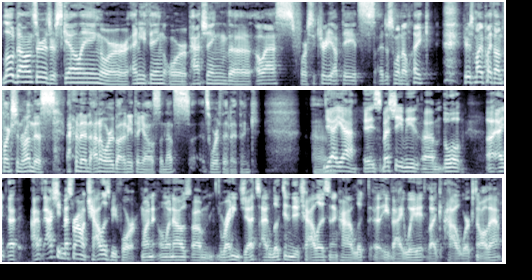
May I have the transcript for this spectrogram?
load balancers or scaling or anything or patching the OS for security updates. I just want to like, here's my Python function, run this, and then I don't worry about anything else, and that's it's worth it, I think. Um, yeah, yeah, especially if you um, well. I, I have actually messed around with Chalice before. When when I was um, writing Jets, I looked into Chalice and kind of looked uh, evaluated like how it works and all that.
